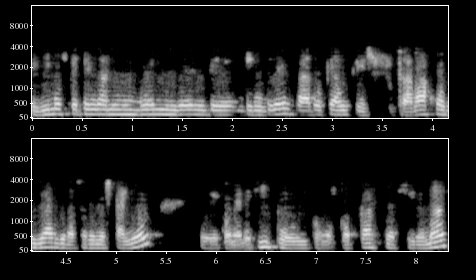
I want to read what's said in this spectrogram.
pedimos que tengan un buen nivel de, inglés, dado que aunque su trabajo diario va a ser en español, eh, con el equipo y con los podcasters y demás,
